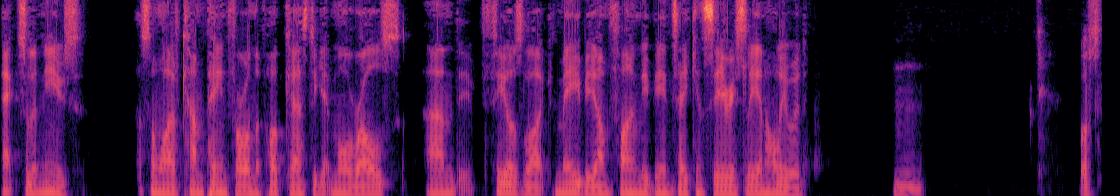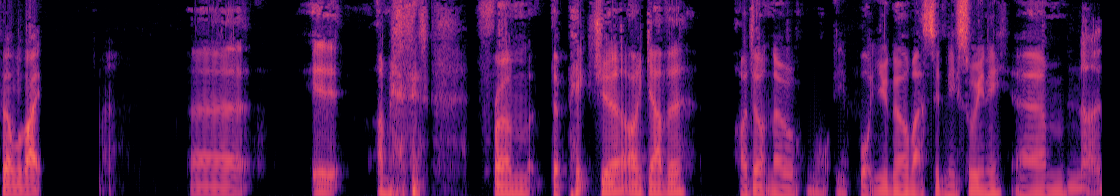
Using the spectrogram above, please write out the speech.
Excellent news. Someone I've campaigned for on the podcast to get more roles, and it feels like maybe I'm finally being taken seriously in Hollywood. Hmm. What's the film about? Uh, it. I mean, from the picture I gather, I don't know what, what you know about Sydney Sweeney. Um, no.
